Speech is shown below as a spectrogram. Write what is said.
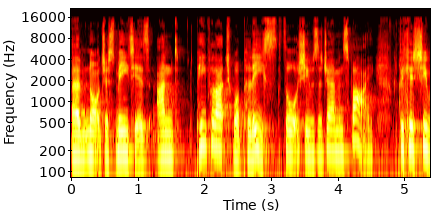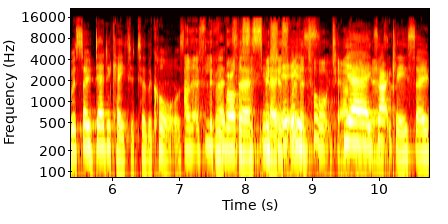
um, not just meteors. And people actually, well, police thought she was a German spy because she was so dedicated to the cause. And it's looking rather uh, suspicious you know, with is, a torch Yeah, there, exactly. So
